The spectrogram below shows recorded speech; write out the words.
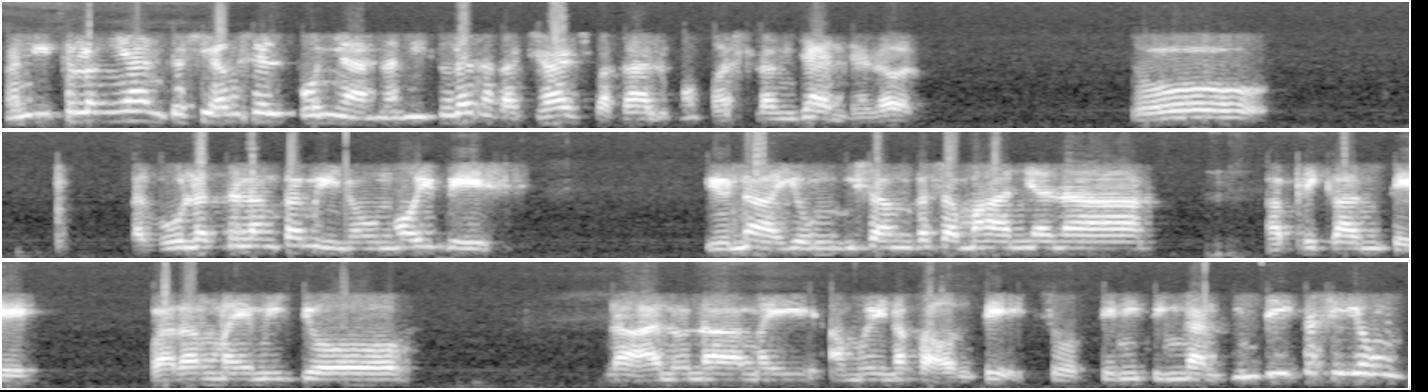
Nandito lang yan kasi ang cellphone niya, nandito lang naka-charge, baka lumabas lang dyan, gano'n. So, nagulat na lang kami noong Hoybis, yun na, yung isang kasamahan niya na aplikante, parang may medyo na ano na may amoy na kaunti. So tinitingnan. Hindi kasi yung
